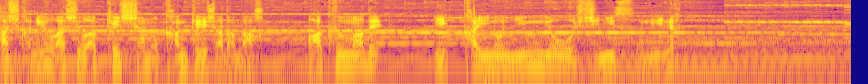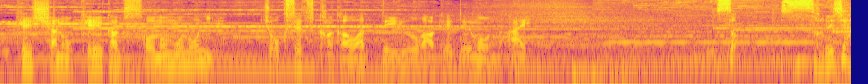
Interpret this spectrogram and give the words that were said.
確かにわしは結社の関係者だがあくまで一介の人形師に過ぎぬ。結社の計画そのものに直接関わっているわけでもない。そそれじゃ。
